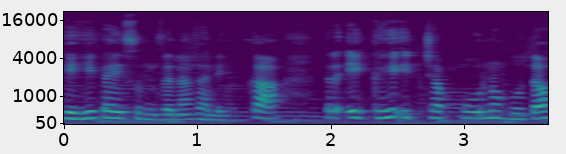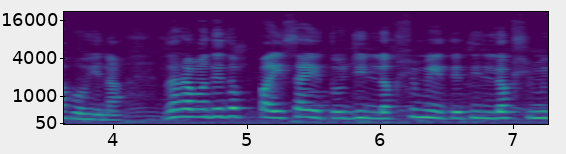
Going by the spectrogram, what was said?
हेही काही समजना झाले का? तर एकही इच्छा पूर्ण होता होईना. घरामध्ये जो पैसा येतो जी लक्ष्मी येते ती लक्ष्मी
